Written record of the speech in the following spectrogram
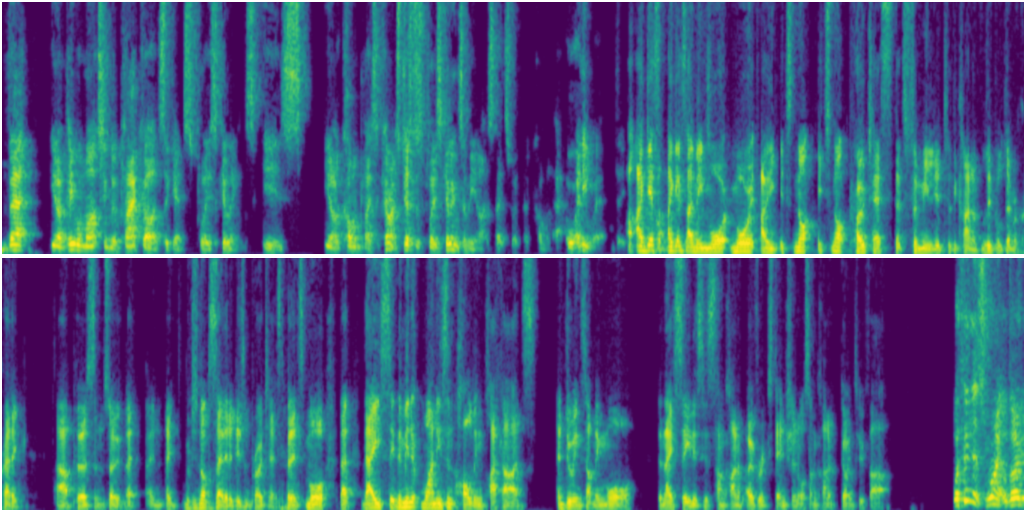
that you know people marching with placards against police killings is you know a commonplace occurrence, just as police killings in the United States are common or anywhere. Indeed. I I guess I guess I mean more more. I mean, it's not it's not protest that's familiar to the kind of liberal democratic uh, person. So that, which is not to say that it isn't protest, but it's more that they see the minute one isn't holding placards and doing something more, then they see this as some kind of overextension or some kind of going too far. Well, I think that's right. Although,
